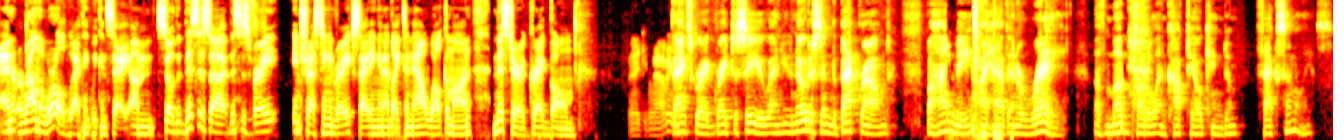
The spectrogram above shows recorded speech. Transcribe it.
and around the world. I think we can say. Um, so th- this is uh, this is very interesting and very exciting. And I'd like to now welcome on Mr. Greg Boehm. Thank you for having me. Thanks, Greg. Great to see you. And you notice in the background behind me, I have an array of Mud Puddle and Cocktail Kingdom facsimiles.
